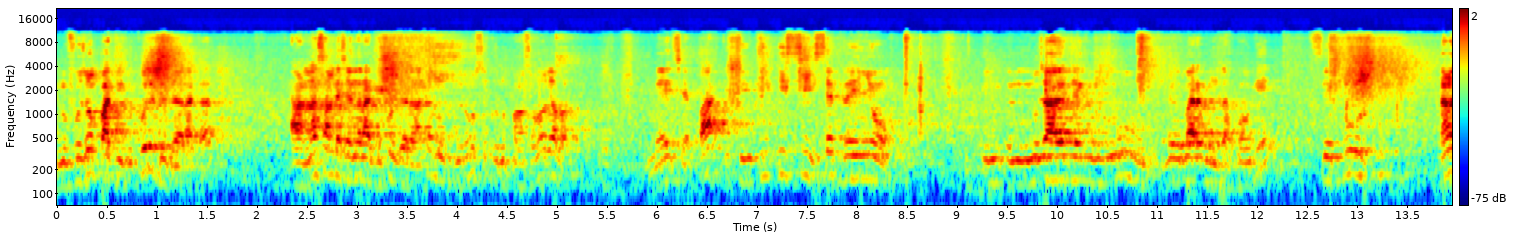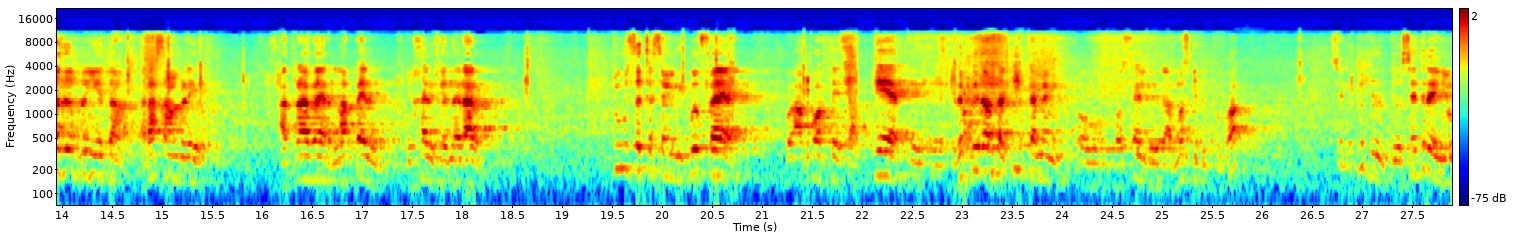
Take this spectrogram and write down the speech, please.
Nous faisons partie du courrier de Deraka. En Assemblée générale du courrier de Deraka, nous dirons ce que nous pensons là-bas. Mais ce n'est pas ici, cette réunion nous a, été, nous, le Maroc nous a convié, c'est pour dans un premier temps, rassembler à travers l'appel du Khalif général tout ce que celui peut faire pour apporter sa pierre représentative quand même au, sein de la mosquée de Touba. C'est le but de, cette réunion.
